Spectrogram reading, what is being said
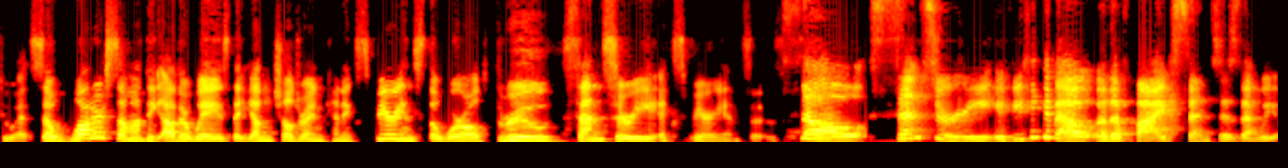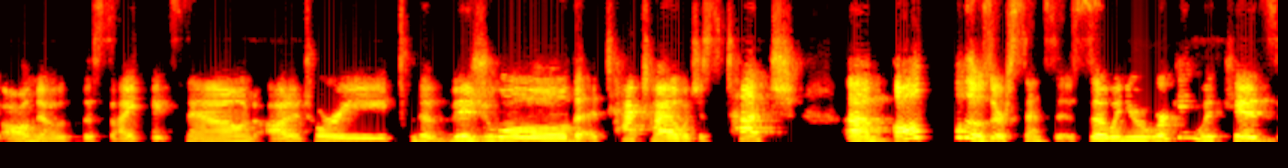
to it. So, what are some of the other ways that young children can experience the world through sensory experiences? So, sensory, if you think about the five senses that we all know the sight, sound, auditory, the visual, the tactile, which is touch. Um, all those are senses. So when you're working with kids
